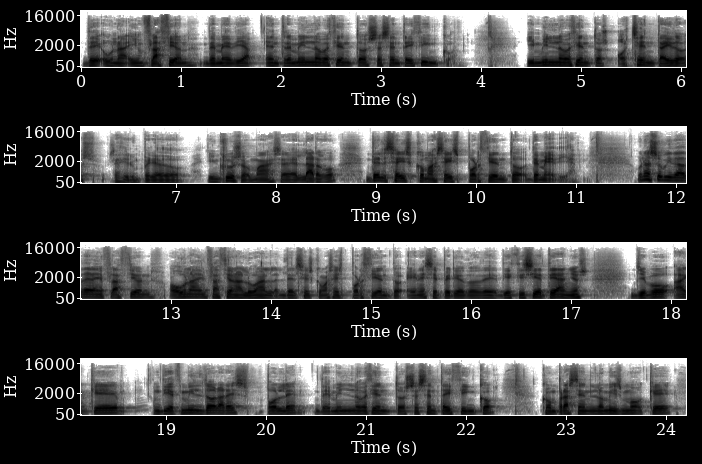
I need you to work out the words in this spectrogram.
de una inflación de media entre 1965 y 1982, es decir, un periodo incluso más eh, largo, del 6,6% de media. Una subida de la inflación o una inflación anual del 6,6% en ese periodo de 17 años llevó a que 10.000 dólares, ponle, de 1965, comprasen lo mismo que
